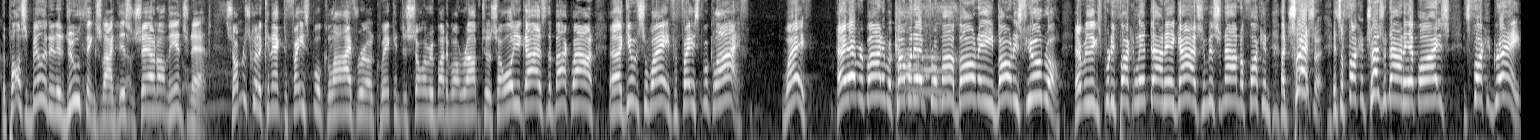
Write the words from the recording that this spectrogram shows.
the possibility to do things like this and share it on the internet. So I'm just going to connect to Facebook Live real quick and just show everybody what we're up to. So all you guys in the background, uh, give us a wave for Facebook Live. Wave. Hey everybody, we're coming in from uh, Boney, Boney's funeral. Everything's pretty fucking lit down here, guys. You're missing out on a fucking a treasure. It's a fucking treasure down here, boys. It's fucking great.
